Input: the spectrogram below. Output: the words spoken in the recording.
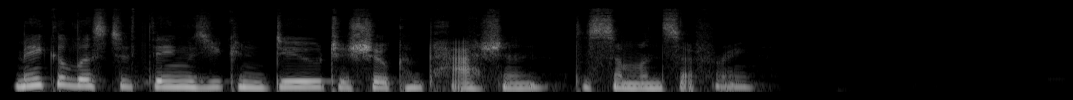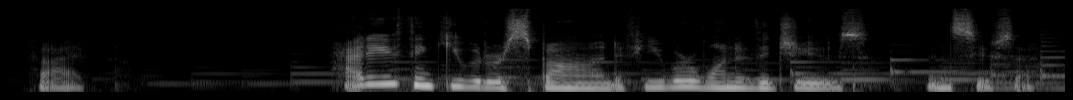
Make a list of things you can do to show compassion to someone suffering. 5. How do you think you would respond if you were one of the Jews in Susa?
